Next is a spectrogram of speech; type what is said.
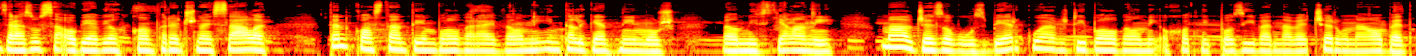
Zrazu sa objavil v konferenčnej sále. Ten Konstantín bol vraj veľmi inteligentný muž, veľmi vzdelaný. Mal jazzovú zbierku a vždy bol veľmi ochotný pozývať na večeru, na obed.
